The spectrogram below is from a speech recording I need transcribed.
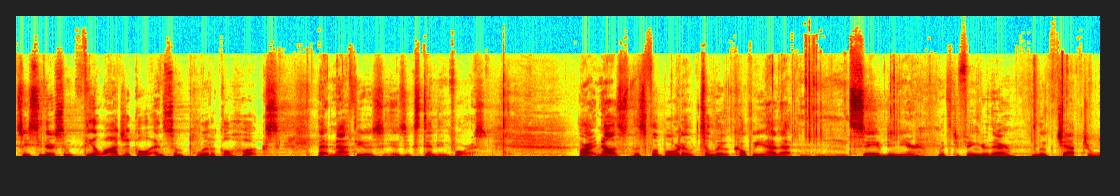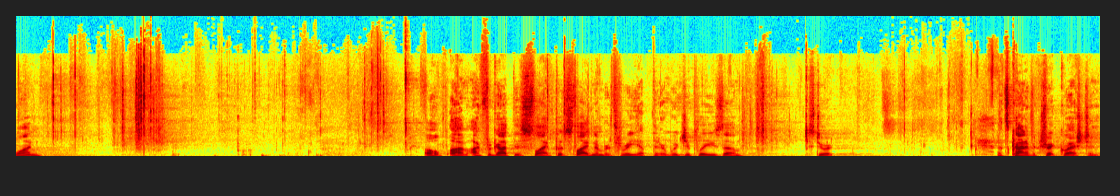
So you see, there's some theological and some political hooks that Matthew is, is extending for us. All right, now let's, let's flip over to, to Luke. Hopefully you have that saved in your, with your finger there. Luke chapter 1. Oh, um, I forgot this slide. Put slide number three up there, would you please, um, Stuart? That's kind of a trick question.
